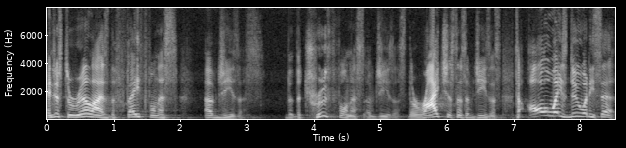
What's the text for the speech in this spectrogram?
And just to realize the faithfulness of Jesus, the, the truthfulness of Jesus, the righteousness of Jesus, to always do what he says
